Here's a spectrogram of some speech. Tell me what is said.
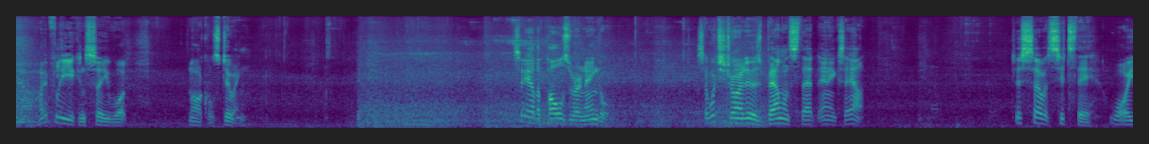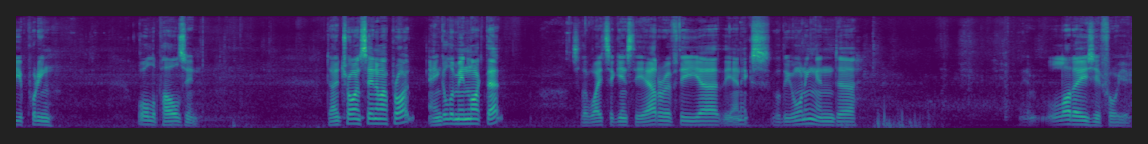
Now, hopefully you can see what Michael's doing. See how the poles are at an angle. So what you're trying to do is balance that annex out. Just so it sits there while you're putting all the poles in. Don't try and stand them upright, angle them in like that. So the weight's against the outer of the uh, the annex or the awning and uh, a lot easier for you.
